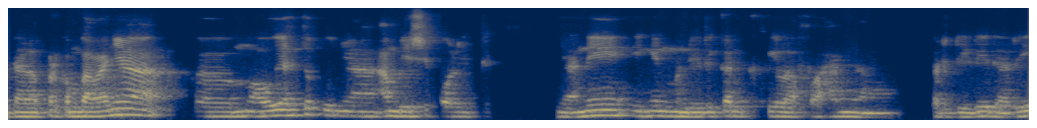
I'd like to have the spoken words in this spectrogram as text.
dalam perkembangannya Muawiyah itu punya ambisi politik, yakni ingin mendirikan kekhilafahan yang terdiri dari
